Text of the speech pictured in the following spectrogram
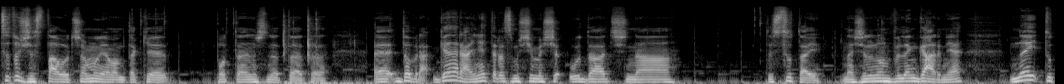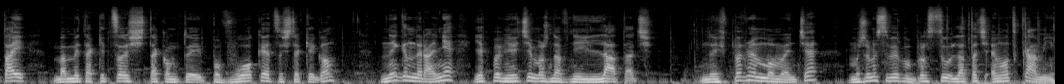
Co tu się stało? Czemu ja mam takie potężne te, te... E, dobra, generalnie teraz musimy się udać na... To jest tutaj, na zieloną wylęgarnię. No i tutaj mamy takie coś, taką tutaj powłokę, coś takiego. No i generalnie, jak pewnie wiecie, można w niej latać. No i w pewnym momencie możemy sobie po prostu latać emotkami.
